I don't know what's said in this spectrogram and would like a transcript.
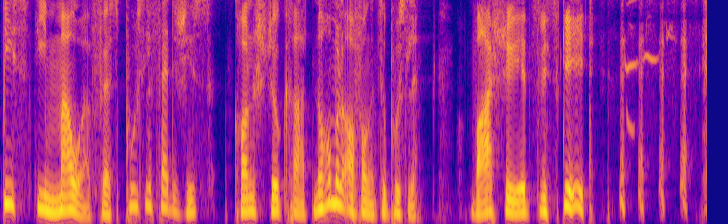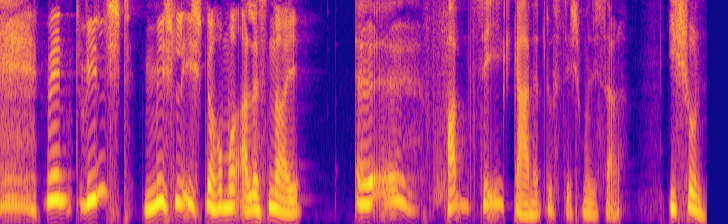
bis die Mauer fürs Puzzle fertig ist, kannst du gerade noch einmal anfangen zu puzzeln. Weißt du jetzt, wie es geht? Wenn du willst, mischel ich noch einmal alles neu. Äh, äh, fand sie gar nicht lustig, muss ich sagen. Ich schon.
